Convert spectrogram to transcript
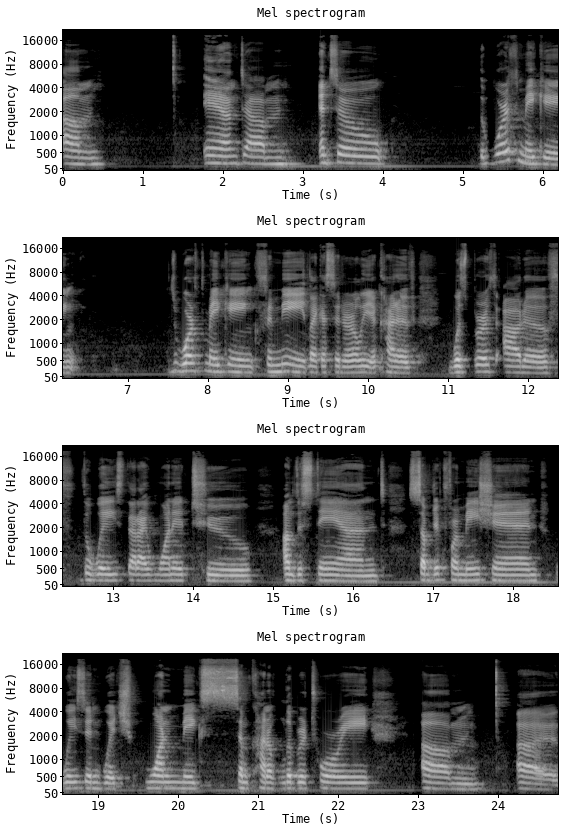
Um, and um, and so the worth making worth making for me like i said earlier kind of was birthed out of the ways that i wanted to understand subject formation ways in which one makes some kind of liberatory um, uh,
